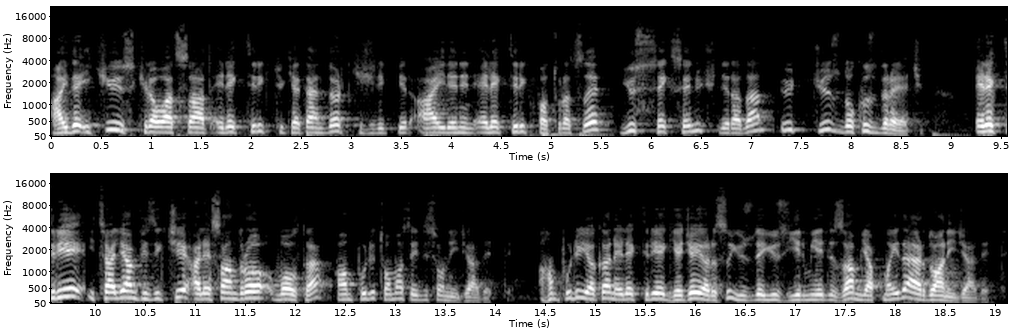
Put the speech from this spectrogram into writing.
Ayda 200 kilowatt saat elektrik tüketen 4 kişilik bir ailenin elektrik faturası 183 liradan 309 liraya çıktı. Elektriği İtalyan fizikçi Alessandro Volta, ampulü Thomas Edison icat etti. Ampulü yakan elektriğe gece yarısı %127 zam yapmayı da Erdoğan icat etti.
